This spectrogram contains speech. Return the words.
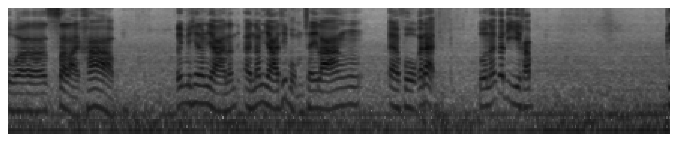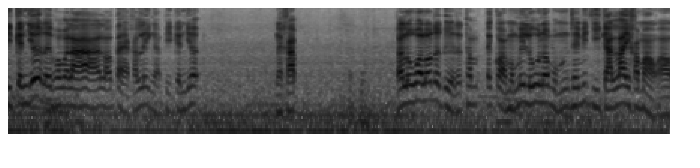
ตัวสลายคราบเอ้ยไม่ใช่น้ำยานั้นน้ำยาที่ผมใช้ล้างแอร์โฟก็ได้ ตัวนั้นก็ดีครับ ผิดกันเยอะเลยพอเวลาเราแตกคันเร่งอะผิดกันเยอะนะครับเรารู้ว่ารถอื่นๆแต่ก่อนผมไม่รู้นะผมใช้วิธีการไล่ขม่าเอา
